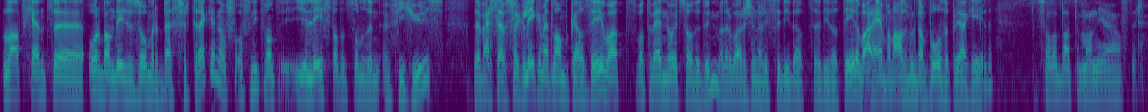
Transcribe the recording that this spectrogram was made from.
Laat Gent eh Orban deze zomer best vertrekken? Of, of niet? Want je leest dat het soms een, een figuur is. Dat werd zelfs vergeleken met Lamkelzee, wat, wat wij nooit zouden doen. Maar er waren journalisten die dat, eh, die dat deden, waar hij van Azenbroek dan boos op reageerde. About the money, Alster. It's It's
